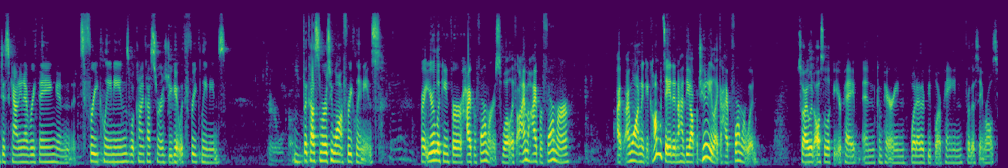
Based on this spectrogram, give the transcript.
discounting everything and it's free cleanings. What kind of customers do you get with free cleanings? Terrible customers. The customers who want free cleanings, right? You're looking for high performers. Well, if I'm a high performer, I, I want to get compensated and I have the opportunity like a high performer would. So I would also look at your pay and comparing what other people are paying for those same roles.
